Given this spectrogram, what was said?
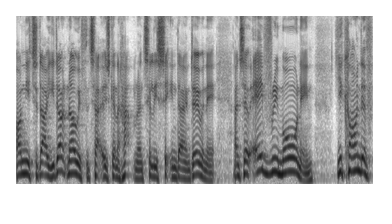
on you today. You don't know if the tattoo's going to happen until you're sitting down doing it. And so every morning, you're kind of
